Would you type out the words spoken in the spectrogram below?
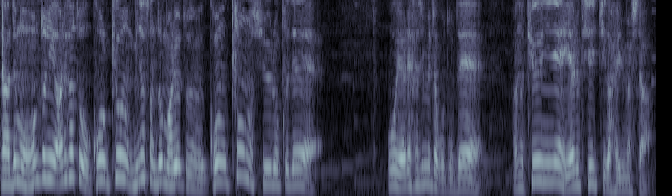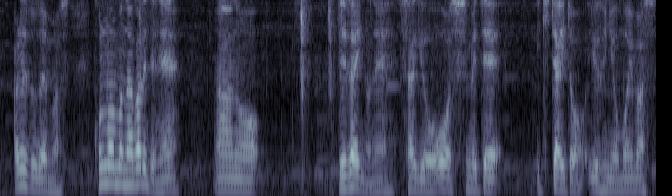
あでも本当にありがとう。こ今日、皆さんどうもありがとうございます。この今日の収録で、をやり始めたことで、あの、急にね、やる気スイッチが入りました。ありがとうございます。このまま流れでね、あの、デザインのね、作業を進めていきたいというふうに思います。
